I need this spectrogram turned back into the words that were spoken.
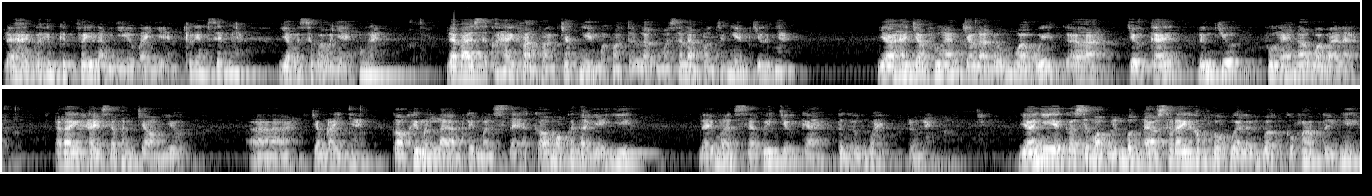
Để thầy có thêm kinh phí làm nhiều bài giảng. Các em xem nha. Giờ mình sẽ vào bài giảng hôm nay. Đề bài sẽ có hai phần, phần trắc nghiệm và phần tự luận. Mình sẽ làm phần trắc nghiệm trước nhé. Giờ hãy chọn phương án trả lời đúng và quyết uh, chữ cái đứng trước phương án đó và bài làm. Ở đây thầy sẽ phân tròn vô à, trong đây nha. Còn khi mình làm thì mình sẽ có một cái tờ giấy riêng để mình sẽ viết chữ cái tương ứng vào đúng này. Giờ như vậy có số 1 lĩnh vực nào sau đây không thuộc về lĩnh vực của khoa học tự nhiên?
